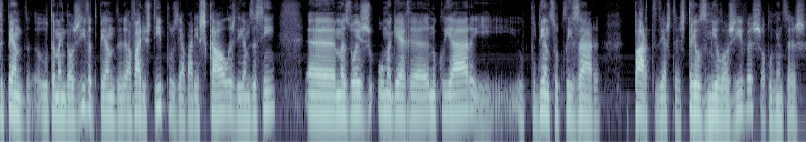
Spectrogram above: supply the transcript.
depende do tamanho da ogiva, depende, há vários tipos e há várias escalas, digamos assim, uh, mas hoje uma guerra nuclear e podendo-se utilizar parte destas 13 mil ogivas, ou pelo menos as,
